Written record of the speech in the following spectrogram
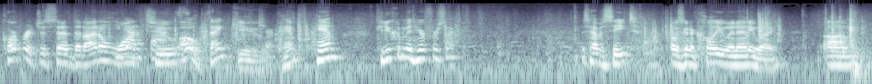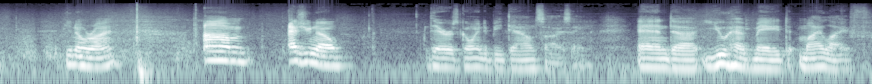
corporate just said that I don't want to. Oh, thank you. Pam, Pam, can you come in here for a sec? Just have a seat. I was gonna call you in anyway. Um, you know Ryan. Um, as you know, there's going to be downsizing, and uh, you have made my life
